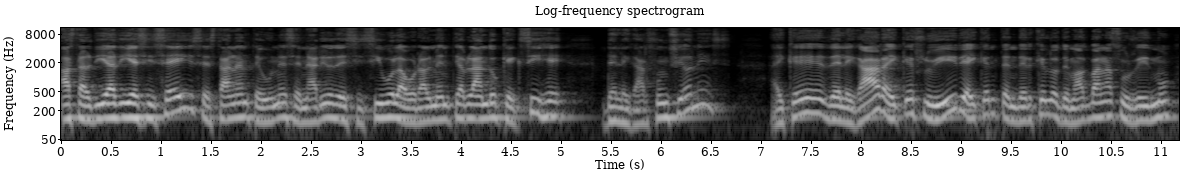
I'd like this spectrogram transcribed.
hasta el día 16 están ante un escenario decisivo laboralmente hablando que exige delegar funciones. Hay que delegar, hay que fluir y hay que entender que los demás van a su ritmo,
